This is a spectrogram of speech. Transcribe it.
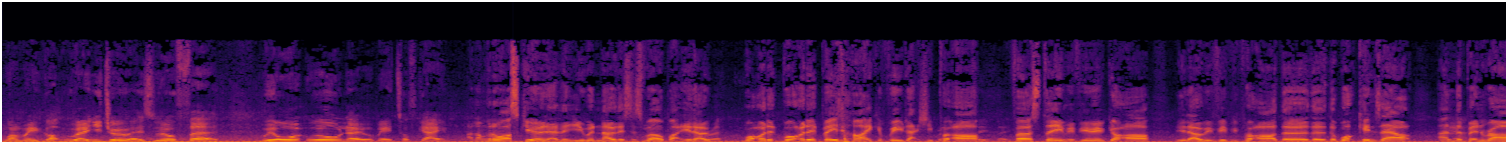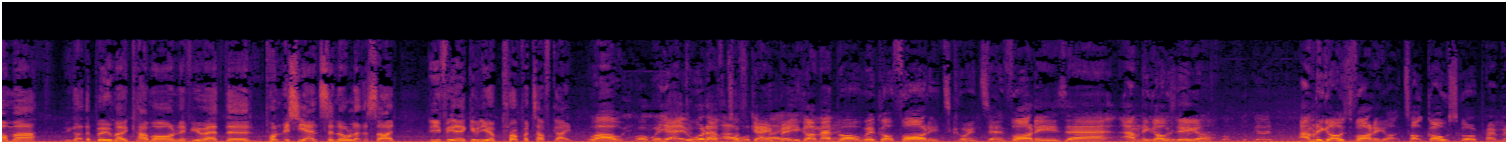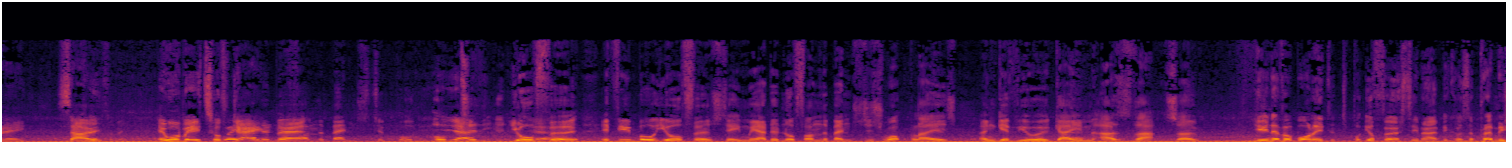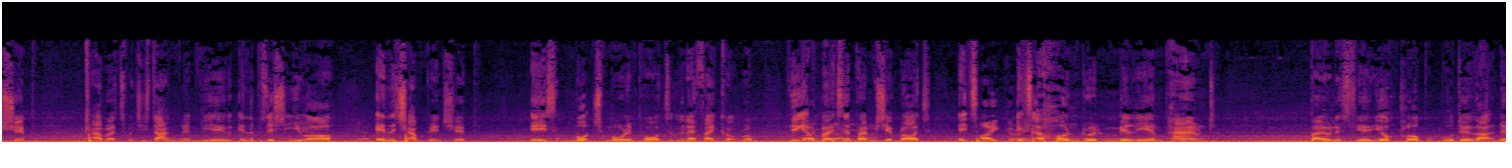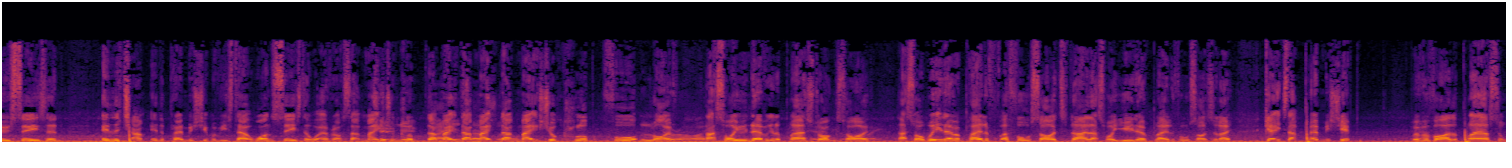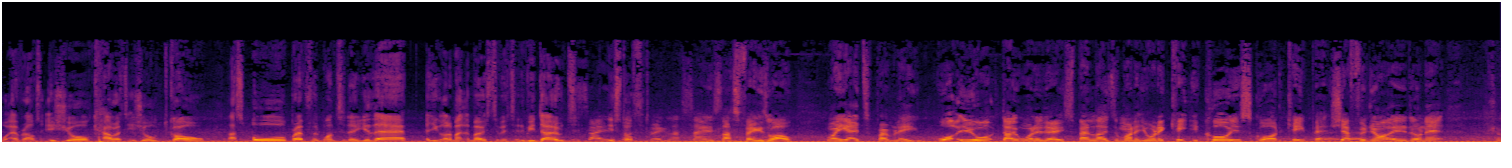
when we got when you drew us, we were third. We all we all knew it would be a tough game. And I'm going to ask you, and then you would know this as well. But you know, what would it what would it be like if we'd actually put our first team? If you've got our, you know, if you put our the the, the Watkins out and yeah. the Benrahma, we got the Mbeumo come on. If you had the Pontus Jansson all at the side, do you feel they're giving you a proper tough game? Well, well yeah, it would have a tough game, but you got to remember we've got Vardy to come into. And Vardy is uh, how many goals he got? How many goals Vardy got? Top goal scorer Premier League. So it will be a tough we game. Had but on the bench to put up yeah. to your yeah. first. If you bought your first team, we had enough on the bench to swap players and give you a game as that. So you never wanted to put your first team out because the Premiership carrot, which is dangling for you in the position you are in the Championship, is much more important than FA Cup run. If you get promoted to the Premiership, right, it's I agree. it's a hundred million pound bonus for you. Your club will do that. New season in the champ in the Premiership, if you start one season or whatever else, that makes Two your club that, make, that, make, that makes your club for life. Right. That's why you're never going to play a strong side. That's why we never played a, a full side today. That's why you never played a full side today. Get into that Premiership whether via the playoffs or whatever else, is your carrot, is your goal. That's all Brentford want to do. You're there, and you've got to make the most of it. And if you don't, you're stuffed. Thing, let's say this last thing as well. When you get into Premier League, what you don't want to do is spend loads of money. You want to keep your core, your squad, keep it. Sheffield United done it.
